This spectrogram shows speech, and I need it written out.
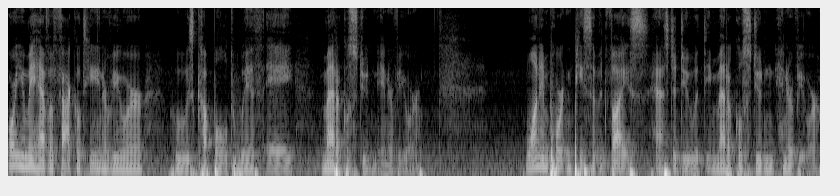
or you may have a faculty interviewer who is coupled with a medical student interviewer. One important piece of advice has to do with the medical student interviewer.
